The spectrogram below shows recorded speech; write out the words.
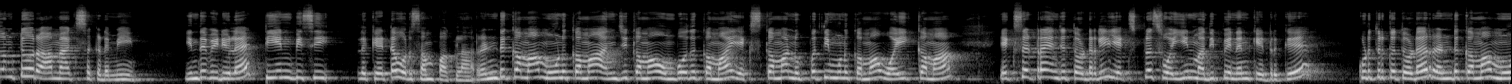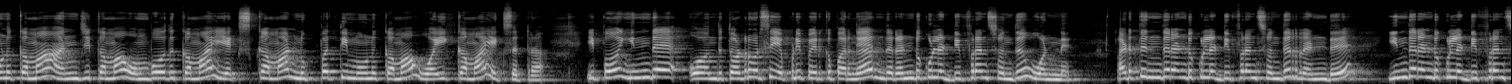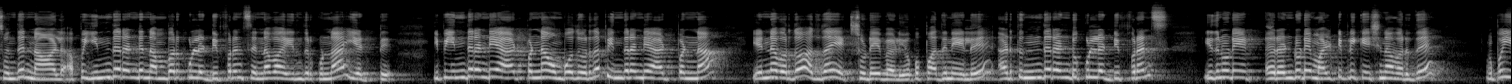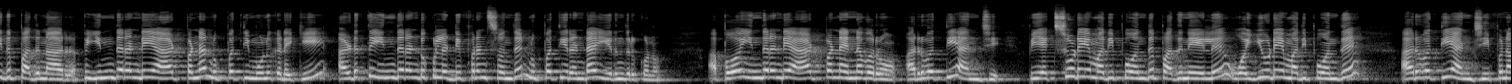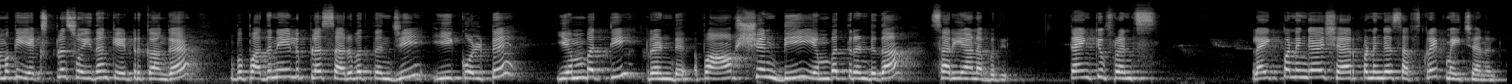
Welcome to ரா max academy இந்த வீடியோவில் டிஎன்பிசியில் கேட்ட ஒரு சம் பார்க்கலாம். ரெண்டு கமா மூணு கமா அஞ்சு கமா ஒம்பது கமா எக்ஸ் கமா முப்பத்தி மூணு கமா ஒய் கமா எக்ஸட்ரா என்ற தொடரில் எக்ஸ் ப்ளஸ் ஒய்யின் மதிப்பு என்னன்னு கேட்டிருக்கு. கொடுத்துருக்க தொடர் ரெண்டு கமா மூணு கமா அஞ்சு கமா ஒம்பது கமா எக்ஸ் கமா முப்பத்தி மூணு கமா ஒய் கமா எக்ஸட்ரா இப்போது இந்த இந்த தொடர் வரிசை எப்படி போயிருக்கு பாருங்கள் இந்த ரெண்டுக்குள்ள டிஃப்ரென்ஸ் வந்து ஒன்று அடுத்து இந்த ரெண்டுக்குள்ள டிஃப்ரென்ஸ் வந்து ரெண்டு. இந்த ரெண்டுக்குள்ள டிஃப்ரென்ஸ் வந்து நாலு. அப்போ இந்த ரெண்டு நம்பருக்குள்ள டிஃப்ரென்ஸ் என்னவா இருந்திருக்குன்னா எட்டு. இப்போ இந்த ரெண்டையும் ஆட் பண்ணால் ஒம்பது வருது. அப்போ இந்த ரெண்டையும் ஆட் பண்ணால் என்ன வருதோ அதுதான் எக்ஸுடைய வேல்யூ அப்போ பதினேழு. அடுத்து இந்த ரெண்டுக்குள்ள டிஃப்ரென்ஸ் இதனுடைய ரெண்டுடைய மல்டிப்ளிகேஷனாக வருது. அப்போ இது பதினாறு. அப்போ இந்த ரெண்டையும் ஆட் பண்ணால் முப்பத்தி மூணு கிடைக்கி அடுத்து இந்த ரெண்டுக்குள்ள டிஃப்ரென்ஸ் வந்து முப்பத்தி ரெண்டாக இருந்திருக்கணும். அப்போது இந்த ரெண்டையும் ஆட் பண்ண என்ன வரும்? அறுபத்தி அஞ்சு. இப்போ எக்ஸுடைய மதிப்பு வந்து பதினேழு ஒய்யுடைய மதிப்பு வந்து அறுபத்தி அஞ்சு. இப்போ நமக்கு எக்ஸ் ப்ளஸ் ஒய் தான் கேட்டிருக்காங்க. இப்போ பதினேழு ப்ளஸ் அறுபத்தஞ்சு ஈக்குவல் டு எண்பத்தி ரெண்டு. அப்போ ஆப்ஷன் டி எண்பத்தி ரெண்டு தான் சரியான பதில். தேங்க்யூ ஃப்ரெண்ட்ஸ் லைக் பண்ணுங்கள் ஷேர் பண்ணுங்கள் சப்ஸ்கிரைப் மை சேனல்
